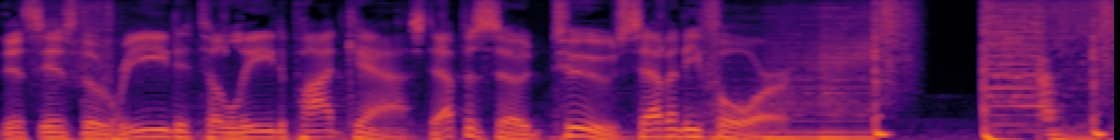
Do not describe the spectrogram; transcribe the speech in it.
This is the Read to Lead podcast, episode 274.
